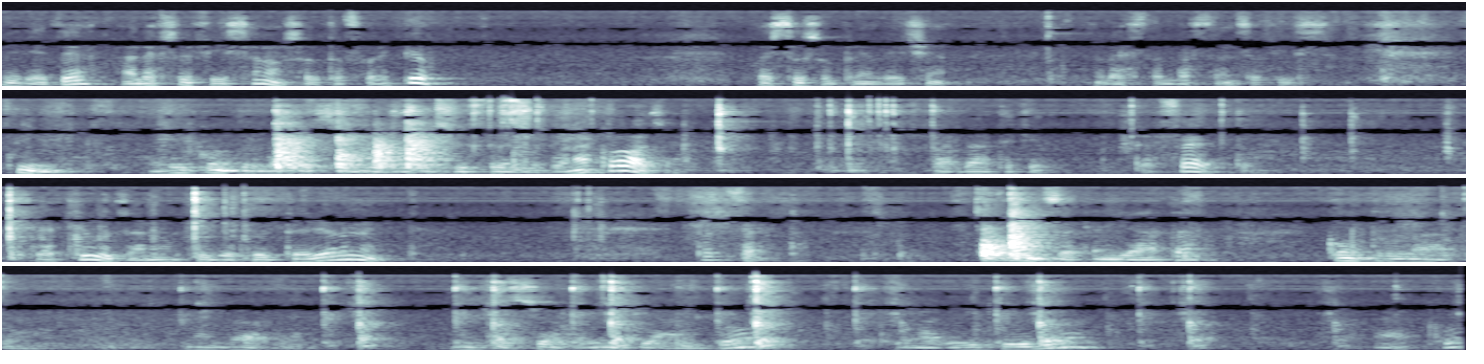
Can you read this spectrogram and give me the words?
vedete, adesso è fissa, non salta fuori più. Questa sopra invece resta abbastanza fissa. Quindi ricontrollate se è una buona cosa. Guardate che perfetto. È chiusa, non chiudete ulteriormente. Perfetto. Pinza cambiata, controllate, mandate in passione l'impianto prima di richiudere. Ecco,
